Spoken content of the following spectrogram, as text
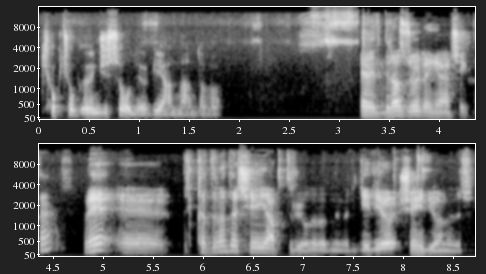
çok çok öncüsü oluyor bir yandan da bu. Evet biraz öyle gerçekten. Ve e, kadına da şey yaptırıyorlar adı nedir? Geliyor şey diyor nedir?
